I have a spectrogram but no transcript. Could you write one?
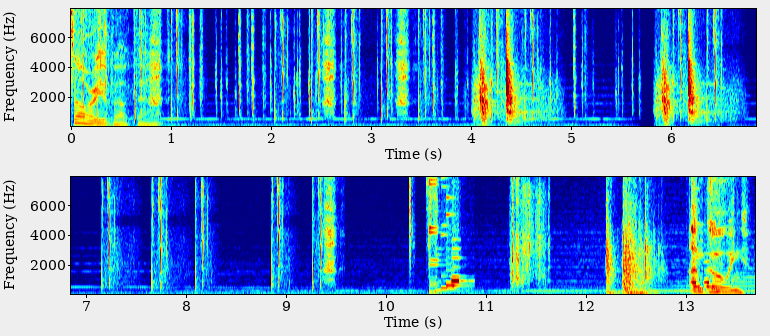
Sorry about that. I'm going.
